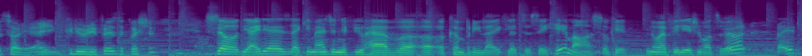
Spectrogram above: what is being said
Sorry, I, could you rephrase the question? So the idea is like imagine if you have a, a, company like let's just say Hemas, okay, no affiliation whatsoever, right?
